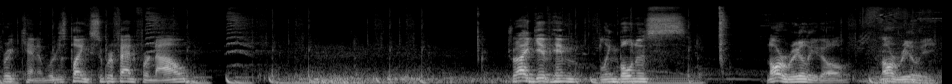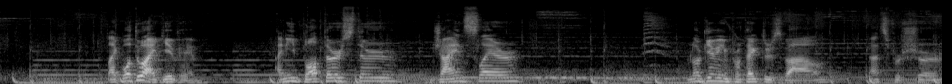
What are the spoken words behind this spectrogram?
Frick Kennen. We're just playing Superfan for now. Should I give him bling bonus? Not really, though. Not really. Like, what do I give him? I need Bloodthirster, Giant Slayer, I'm not giving Protector's Vow. That's for sure.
